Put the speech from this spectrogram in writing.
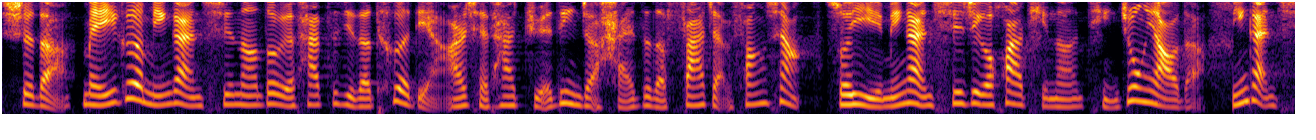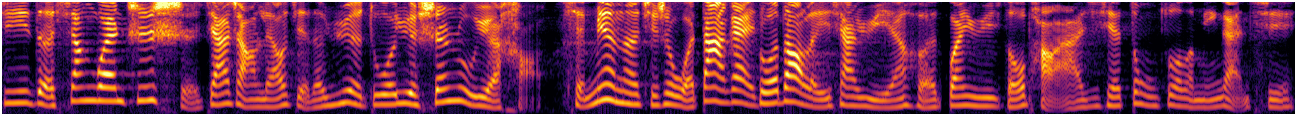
是的，每一个敏感期呢都有它自己的特点，而且它决定着孩子的发展方向。所以敏感期这个话题呢挺重要的，敏感期的相关知识，家长了解的越多越深入越好。前面呢，其实我大概说到了一下语言和关于走跑啊这些动作的敏感期，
